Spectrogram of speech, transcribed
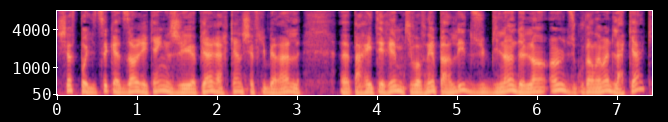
Chef politique à 10h15, j'ai Pierre Arcand, chef libéral par intérim, qui va venir parler du bilan de l'an 1 du gouvernement de la CAQ.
